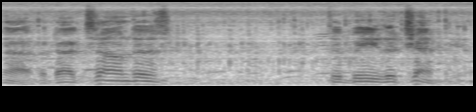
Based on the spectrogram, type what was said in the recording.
now for Doug Sanders to be the champion.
